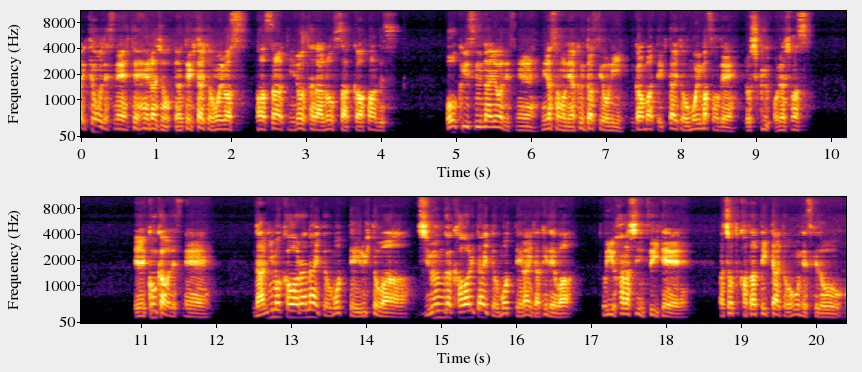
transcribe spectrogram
はい、今日もですね、底辺ラジオやっていきたいと思います。パーソナリティのただのサッカーファンです。お送りする内容はですね、皆様の役に立つように頑張っていきたいと思いますので、よろしくお願いします。えー今回はですね、何も変わらないと思っている人は、自分が変わりたいと思っていないだけでは、という話について、まあ、ちょっと語っていきたいと思うんですけど、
